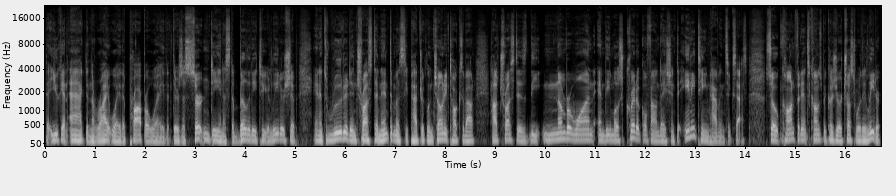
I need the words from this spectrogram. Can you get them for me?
that you can act in the right way, the proper way, that there's a certainty and a stability to your leadership, and it's rooted in trust and intimacy. Patrick Lencioni talks about how trust is the number one and the most critical foundation to any team having success. So confidence comes because you're a trustworthy leader.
